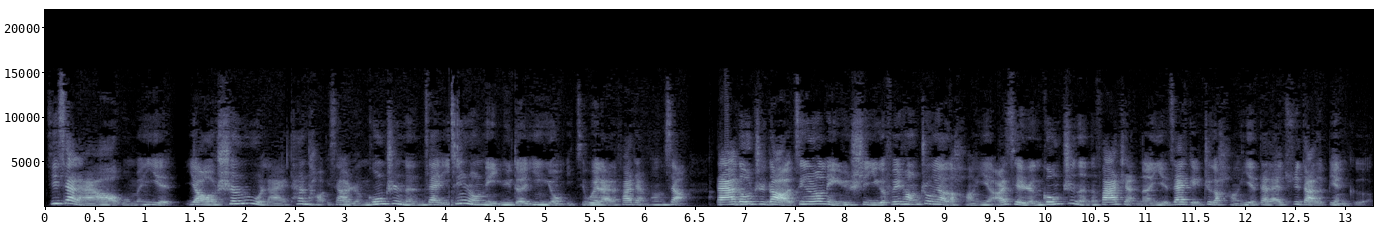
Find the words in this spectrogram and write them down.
接下来啊，我们也要深入来探讨一下人工智能在金融领域的应用以及未来的发展方向。大家都知道，金融领域是一个非常重要的行业，而且人工智能的发展呢，也在给这个行业带来巨大的变革。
